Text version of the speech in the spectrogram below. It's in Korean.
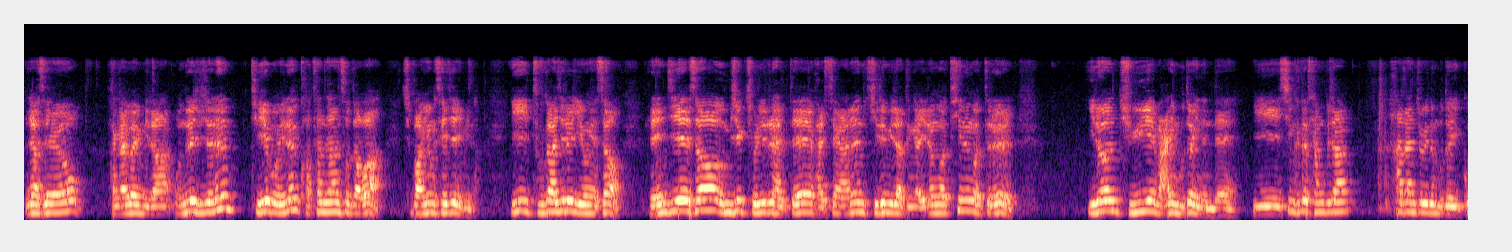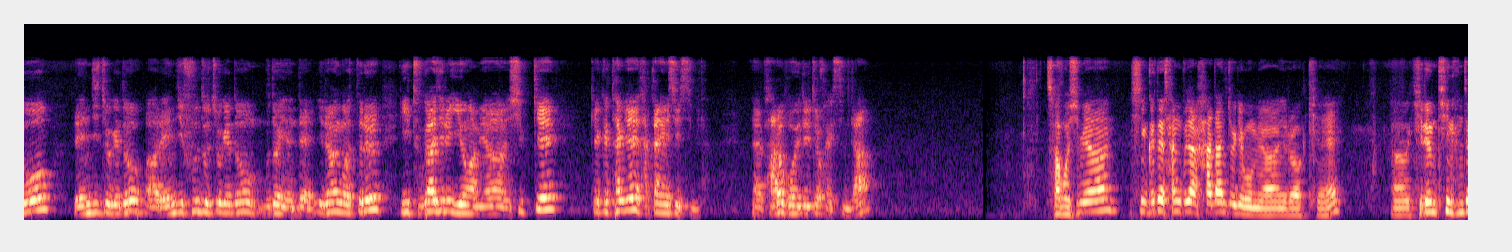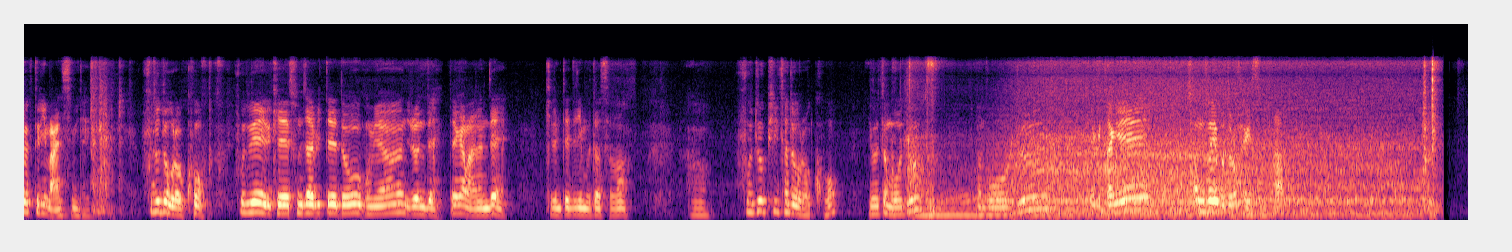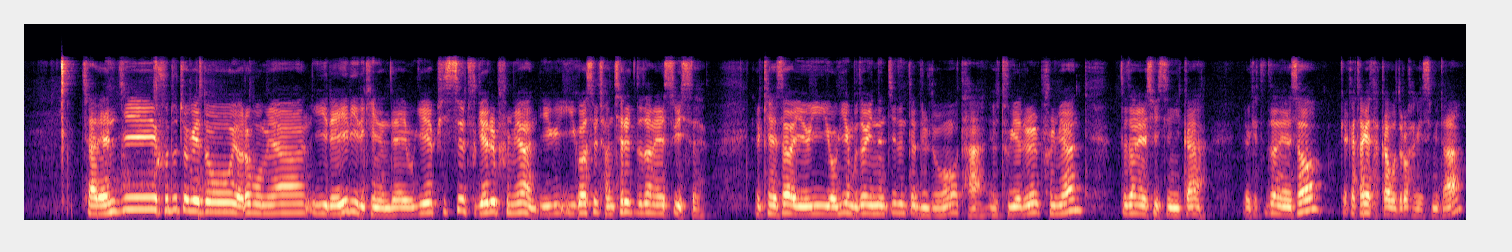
안녕하세요. 반갈바입니다. 오늘의 주제는 뒤에 보이는 과탄산소다와 주방용 세제입니다. 이 두 가지를 이용해서 렌지에서 음식 조리를 할 때 발생하는 기름이라든가 이런 거 튀는 것들을 이런 주위에 많이 묻어 있는데 이 싱크대 상부장 하단 쪽에도 묻어 있고 렌지 쪽에도 어, 렌지 후드 쪽에도 묻어 있는데 이런 것들을 이 두 가지를 이용하면 쉽게 깨끗하게 닦아낼 수 있습니다. 네, 바로 보여드리도록 하겠습니다. 자 보시면 싱크대 상부장 하단 쪽에 보면 이렇게 어, 기름 튄 흔적들이 많습니다. 후드도 그렇고 후드에 이렇게 손잡이 때도 보면 이런데 때가 많은데 기름때들이 묻어서 어, 후드 필터도 그렇고 이것도 모두 모두 깨끗하게 청소해 보도록 하겠습니다. 자 렌지 후드 쪽에도 열어보면 이 레일이 이렇게 있는데 여기에 피스 두 개를 풀면 이, 이것을 전체를 뜯어낼 수 있어요. 이렇게 해서 여기, 여기에 묻어 있는 찌든 때들도 다 두 개를 풀면 뜯어낼 수 있으니까 이렇게 뜯어내서 깨끗하게 닦아보도록 하겠습니다.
